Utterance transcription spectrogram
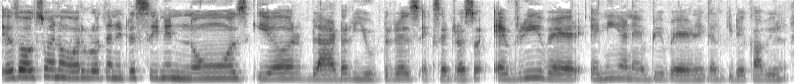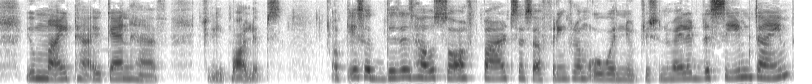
is also an overgrowth and it is seen in nose ear bladder uterus etc so everywhere any and everywhere in calcarea you might have you can have actually polyps okay so this is how soft parts are suffering from overnutrition. While at the same time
